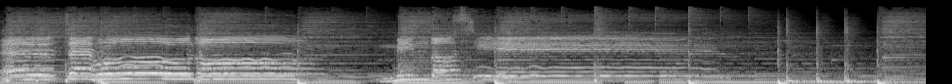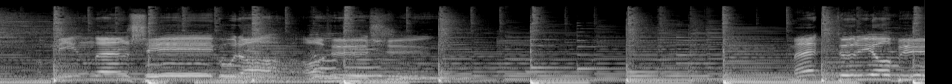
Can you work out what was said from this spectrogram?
előtte hódol mindaz, ki A mindenség ura a hősünk, megtöri a bűn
